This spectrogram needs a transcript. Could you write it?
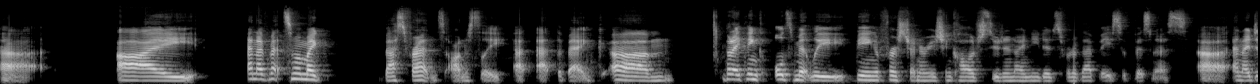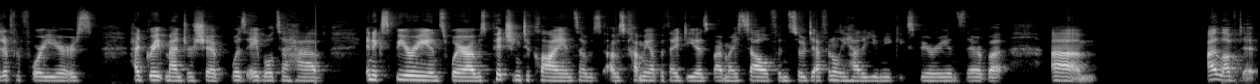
Uh, I and I've met some of my best friends honestly at, at the bank. Um, but I think ultimately, being a first generation college student, I needed sort of that base of business. Uh, and I did it for four years, had great mentorship, was able to have an experience where I was pitching to clients. I was I was coming up with ideas by myself, and so definitely had a unique experience there. But um, I loved it.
